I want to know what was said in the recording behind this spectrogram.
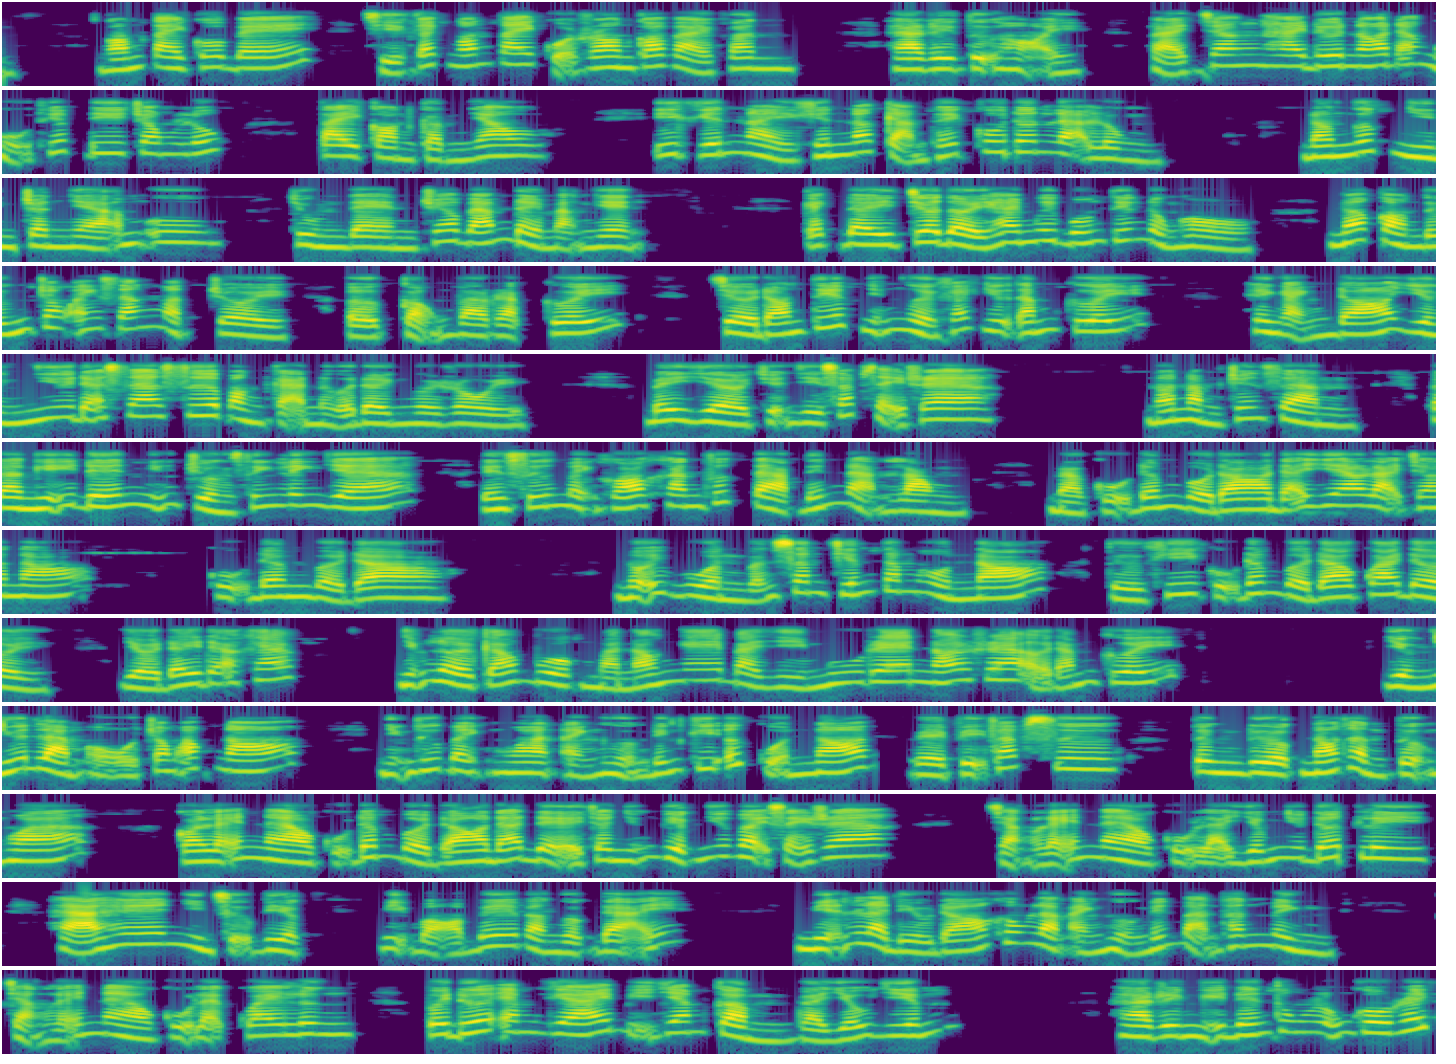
Ngón tay cô bé chỉ cách ngón tay của Ron có vài phân. Harry tự hỏi, phải chăng hai đứa nó đã ngủ thiếp đi trong lúc tay còn cầm nhau? Ý kiến này khiến nó cảm thấy cô đơn lạ lùng. Nó ngước nhìn trần nhà âm u, chùm đèn treo bám đầy mạng nhện. Cách đây chưa đầy 24 tiếng đồng hồ, nó còn đứng trong ánh sáng mặt trời ở cổng vào rạp cưới, chờ đón tiếp những người khách dự đám cưới. Hình ảnh đó dường như đã xa xưa bằng cả nửa đời người rồi. Bây giờ chuyện gì sắp xảy ra? Nó nằm trên sàn và nghĩ đến những trường sinh linh giá, đến sứ mệnh khó khăn phức tạp đến nạn lòng mà cụ Dumbledore đã giao lại cho nó. Cụ Dumbledore. Nỗi buồn vẫn xâm chiếm tâm hồn nó từ khi cụ Dumbledore qua đời, giờ đây đã khác. Những lời cáo buộc mà nó nghe bà dì Muren nói ra ở đám cưới dường như làm ổ trong óc nó. Những thứ bệnh hoạn ảnh hưởng đến ký ức của nó về vị pháp sư từng được nó thần tượng hóa. Có lẽ nào cụ Dumbledore đã để cho những việc như vậy xảy ra? Chẳng lẽ nào cụ lại giống như Dudley, hả hê nhìn sự việc, bị bỏ bê và ngược đãi? Miễn là điều đó không làm ảnh hưởng đến bản thân mình. Chẳng lẽ nào cụ lại quay lưng với đứa em gái bị giam cầm và giấu giếm? Harry nghĩ đến thung lũng Gorick,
